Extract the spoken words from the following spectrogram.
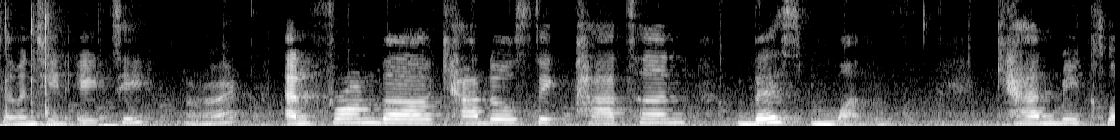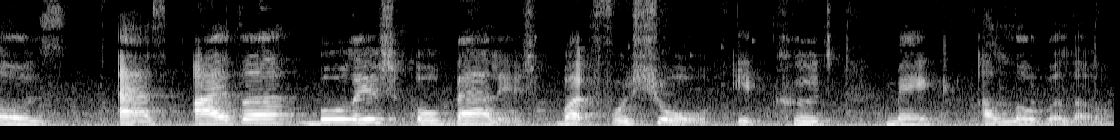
1780 all right and from the candlestick pattern this month can be closed as either bullish or bearish but for sure it could make a lower low all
